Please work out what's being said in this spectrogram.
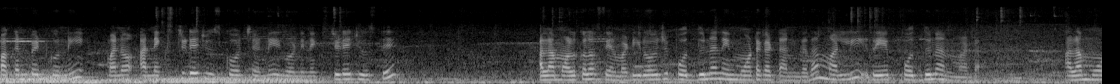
పక్కన పెట్టుకుని మనం ఆ నెక్స్ట్ డే చూసుకోవచ్చండి. ఇదిగోండి నెక్స్ట్ డే చూస్తే అలా మొలకలు వస్తాయి అనమాట ఈరోజు పొద్దున నేను మూట కట్టాను కదా మళ్ళీ రేపు పొద్దున అనమాట అలా మూ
